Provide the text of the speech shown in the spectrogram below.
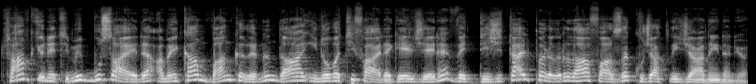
Trump yönetimi bu sayede Amerikan bankalarının daha inovatif hale geleceğine ve dijital paraları daha fazla kucaklayacağına inanıyor.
